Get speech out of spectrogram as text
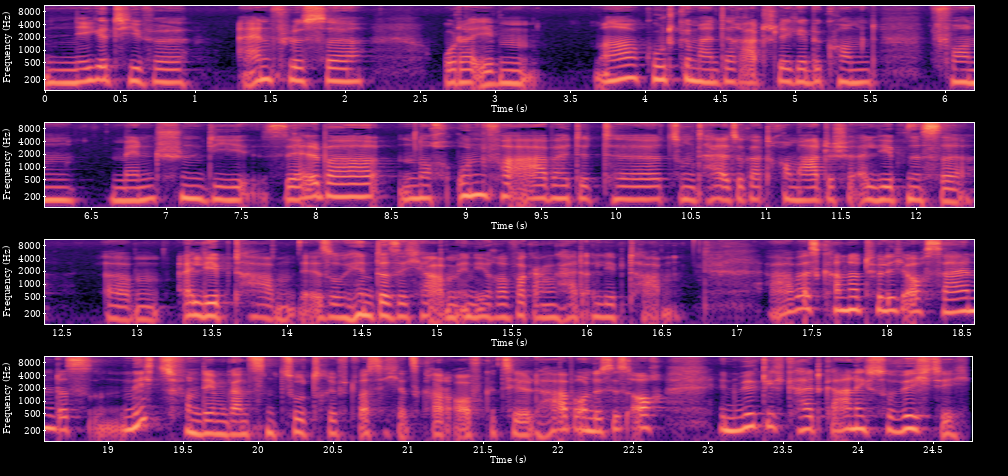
negative Einflüsse oder eben na, gut gemeinte Ratschläge bekommt von Menschen, die selber noch unverarbeitete, zum Teil sogar traumatische Erlebnisse ähm, erlebt haben, also hinter sich haben, in ihrer Vergangenheit erlebt haben. Aber es kann natürlich auch sein, dass nichts von dem Ganzen zutrifft, was ich jetzt gerade aufgezählt habe. Und es ist auch in Wirklichkeit gar nicht so wichtig.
